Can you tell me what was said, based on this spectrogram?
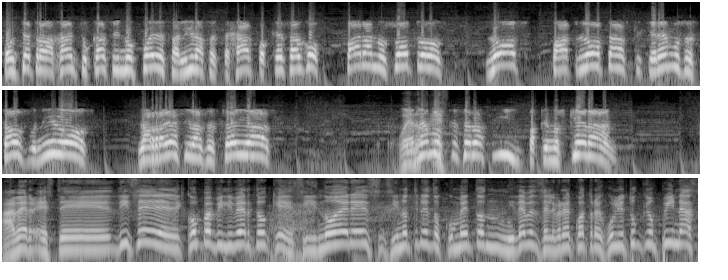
ponte a trabajar en tu casa y no puedes salir a festejar porque es algo para nosotros, los patriotas que queremos Estados Unidos, las rayas y las estrellas. Bueno, Tenemos es- que ser así para que nos quieran. A ver, este, dice el compa Filiberto que si no eres, si no tienes documentos ni debes celebrar el 4 de julio, ¿tú qué opinas?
